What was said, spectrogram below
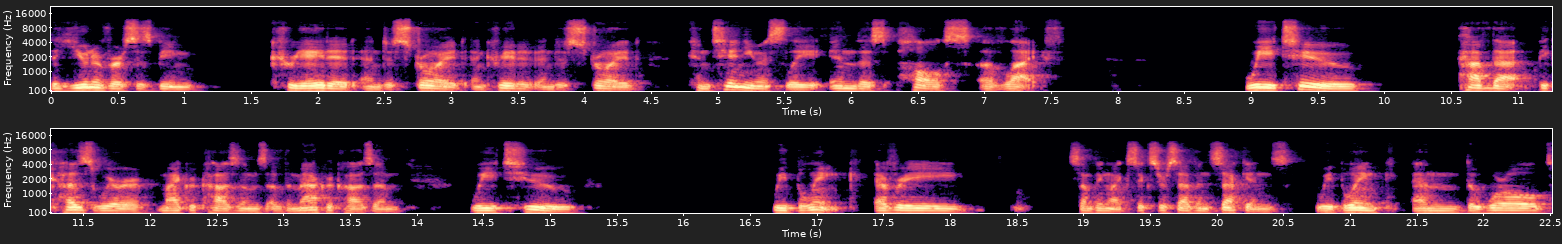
the universe is being created and destroyed and created and destroyed continuously in this pulse of life. We too have that because we're microcosms of the macrocosm. We too, we blink every something like six or seven seconds. We blink and the world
